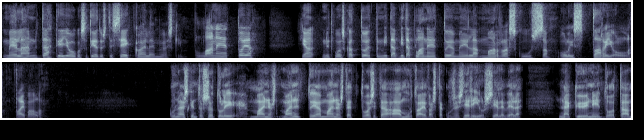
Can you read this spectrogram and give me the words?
meillähän nyt tähtien joukossa tietysti seikkailee myöskin planeettoja, ja nyt voisi katsoa, että mitä, mitä planeettoja meillä marraskuussa olisi tarjolla taivaalla. Kun äsken tuossa tuli mainittu ja mainostettua sitä aamutaivasta, kun se Sirius siellä vielä näkyy, niin tuota,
